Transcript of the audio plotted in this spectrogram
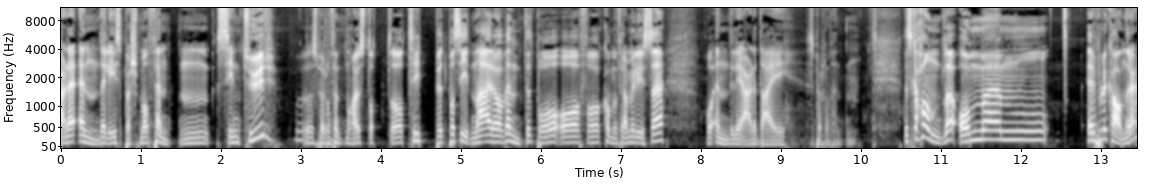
er det endelig spørsmål 15 sin tur. Spørsmål 15 har jo stått og trippet på siden her og ventet på å få komme fram i lyset. Og endelig er det deg, spørsmål 15. Det skal handle om um, republikanere.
